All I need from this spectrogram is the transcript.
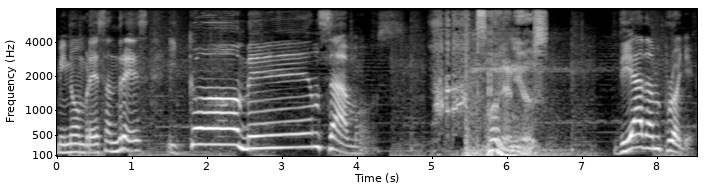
Mi nombre es Andrés y comenzamos. Spoiler News. The Adam Project,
